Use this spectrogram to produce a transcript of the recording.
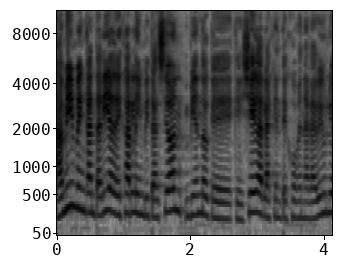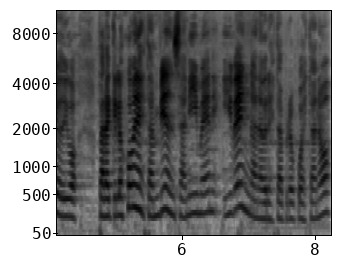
A mí me encantaría dejar la invitación, viendo que, que llega la gente joven a la Biblia, digo, para que los jóvenes también se animen y vengan a ver esta propuesta, ¿no?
